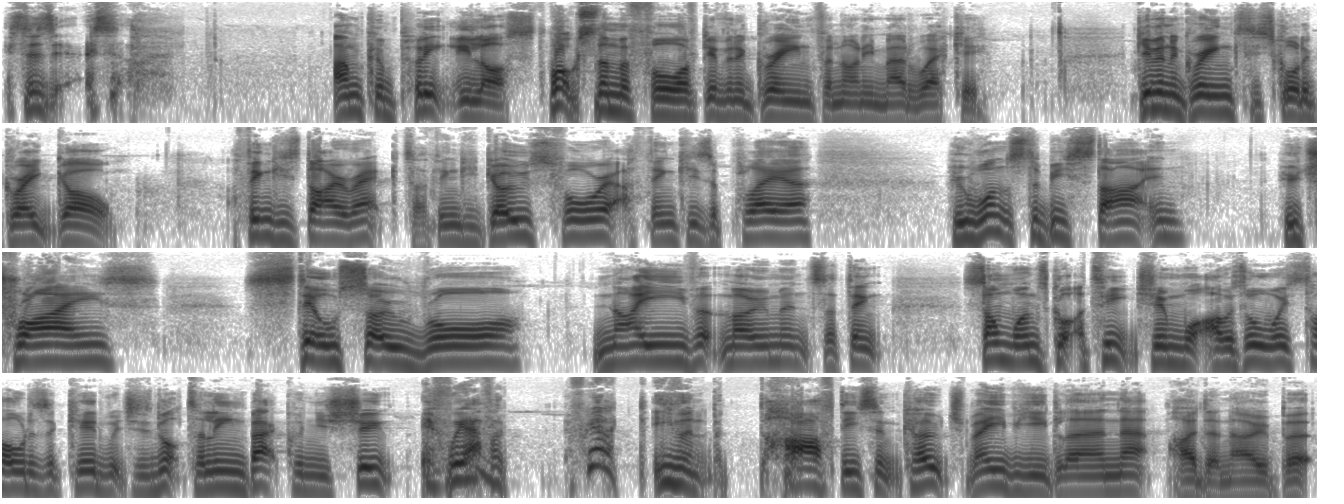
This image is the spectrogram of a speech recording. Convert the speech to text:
He says, I'm completely lost. Box number four, I've given a green for Noni Madueke. Given a green because he scored a great goal. I think he's direct. I think he goes for it. I think he's a player who wants to be starting, who tries, still so raw, naive at moments. I think someone's got to teach him what I was always told as a kid, which is not to lean back when you shoot. If we have a if we had a, even a half decent coach, maybe he'd learn that. I don't know, but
